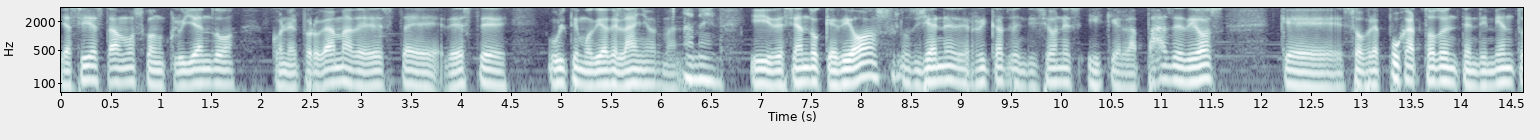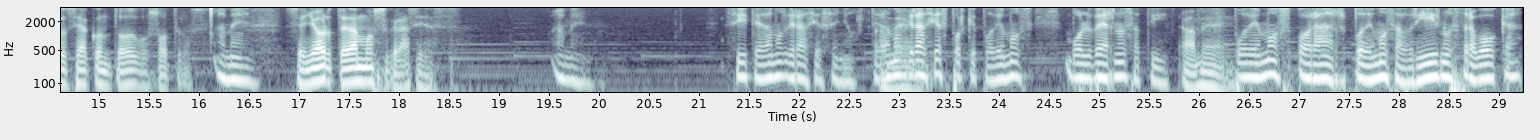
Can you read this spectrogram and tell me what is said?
y así estamos concluyendo con el programa de este, de este último día del año, hermano. Amén. Y deseando que Dios los llene de ricas bendiciones y que la paz de Dios que sobrepuja todo entendimiento sea con todos vosotros. Amén. Señor, te damos gracias. Amén. Sí, te damos gracias, Señor. Te damos gracias porque podemos volvernos a ti. Amén. Podemos orar, podemos abrir nuestra boca,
